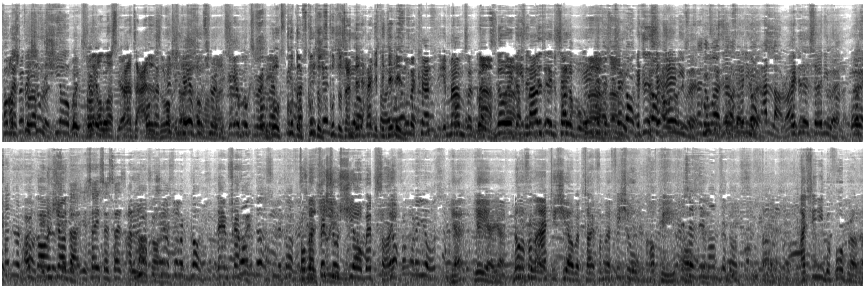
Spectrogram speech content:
from the official Shia website. الله سبحانه وتعالى is ربنا. كتب كتب كتب عندنا حاجة في الدليل. Imams are gods. No, it doesn't. Imams are infallible. It doesn't say anywhere. It doesn't say anywhere. It doesn't say anywhere. Wait, wait. It says From the official Shia website. From one of yours. Yeah, yeah, yeah, yeah. Not from an anti-Shia website. From an official copy. It says the Imams are gods. I've seen you before, brother.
